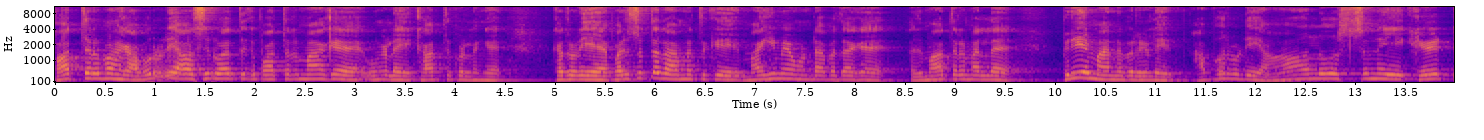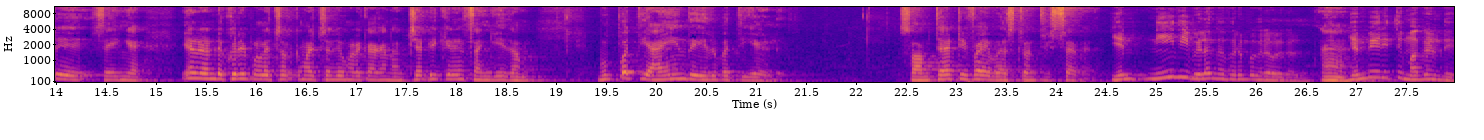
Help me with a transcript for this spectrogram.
பாத்திரமாக அவருடைய ஆசீர்வாதத்துக்கு பாத்திரமாக உங்களை காத்துக்கொள்ளுங்கள் கர்த்தருடைய பரிசுத்த நாமத்துக்கு மகிமை உண்டாவதாக. அது மாத்திரமல்ல பிரியமானவர்களே அவருடைய ஆலோசனையை கேட்டு செய்யுங்க. என் ரெண்டு குறிப்புகளை சுருக்கமாக சொல்லி உங்களுக்காக நான் ஜெபிக்கிறேன். சங்கீதம் முப்பத்தி ஐந்து இருபத்தி ஏழு psalm thirty five verse twenty seven என் நீதி விளங்க விரும்புகிறவர்கள். கெம்பீரித்து மகிழ்ந்து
